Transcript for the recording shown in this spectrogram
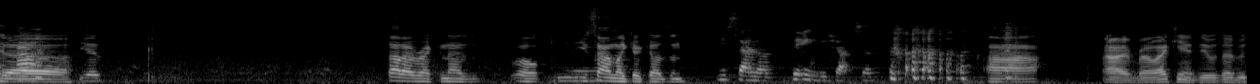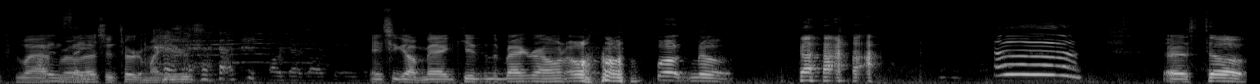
Yeah. yes. Thought I recognized. Well, you sound like your cousin. you sound like the English accent. Ah, Alright, bro. I can't deal with that bitch's laugh, didn't say bro. it. That shit's hurting my ears. I don't like it either. And she got mad kids in the background. Oh, fuck no. Ah, That's tough.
